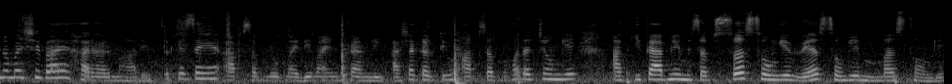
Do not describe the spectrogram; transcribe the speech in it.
नमः शिवाय, हर हर महादेव। तो कैसे हैं आप सब लोग? माय डिवाइन फैमिली आशा करती हूँ आप सब बहुत अच्छे होंगे, आपकी फैमिली में सब स्वस्थ होंगे, व्यस्त होंगे, मस्त होंगे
